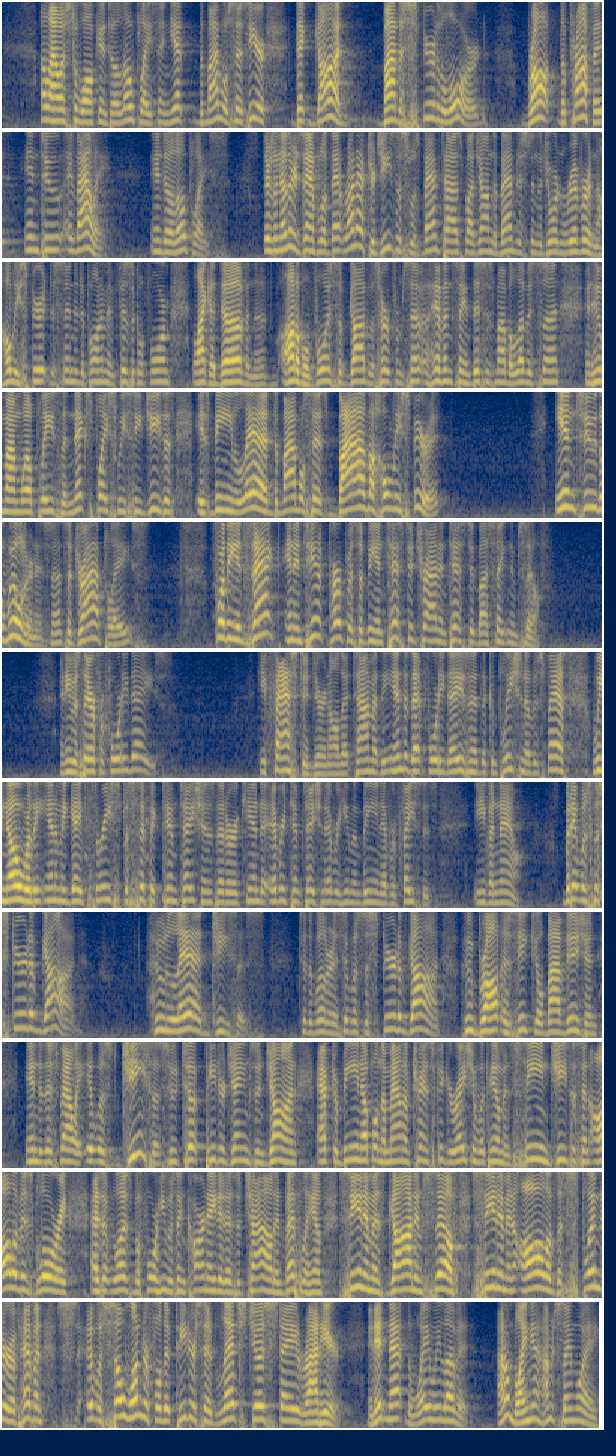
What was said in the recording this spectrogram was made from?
allow us to walk into a low place. And yet, the Bible says here that God, by the Spirit of the Lord, brought the prophet into a valley, into a low place. There's another example of that. Right after Jesus was baptized by John the Baptist in the Jordan River, and the Holy Spirit descended upon him in physical form like a dove, and the audible voice of God was heard from heaven saying, This is my beloved Son, in whom I'm well pleased. The next place we see Jesus is being led, the Bible says, by the Holy Spirit into the wilderness. Now, it's a dry place for the exact and intent purpose of being tested, tried, and tested by Satan himself. And he was there for 40 days. He fasted during all that time. At the end of that 40 days and at the completion of his fast, we know where the enemy gave three specific temptations that are akin to every temptation every human being ever faces, even now. But it was the Spirit of God who led Jesus to the wilderness. It was the Spirit of God who brought Ezekiel by vision into this valley. It was Jesus who took Peter, James, and John after being up on the Mount of Transfiguration with him and seeing Jesus in all of his glory as it was before he was incarnated as a child in Bethlehem, seeing him as God himself, seeing him in all of the splendor of heaven. It was so wonderful that Peter said, Let's just stay right here. And isn't that the way we love it? I don't blame you. I'm the same way.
